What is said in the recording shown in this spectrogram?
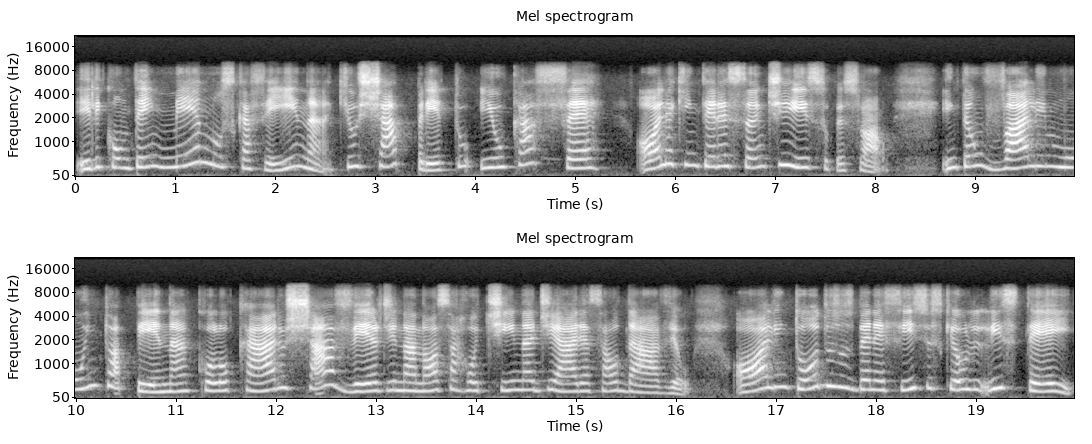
ele contém menos cafeína que o chá preto e o café. Olha que interessante isso, pessoal. Então, vale muito a pena colocar o chá verde na nossa rotina diária saudável. Olhem todos os benefícios que eu listei:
